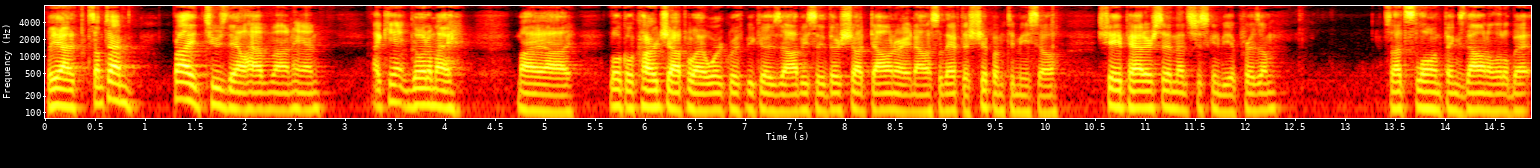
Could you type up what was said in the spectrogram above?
but yeah, sometime probably Tuesday I'll have them on hand. I can't go to my my uh, local card shop who I work with because obviously they're shut down right now, so they have to ship them to me. So Shea Patterson, that's just going to be a prizm. So that's slowing things down a little bit.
